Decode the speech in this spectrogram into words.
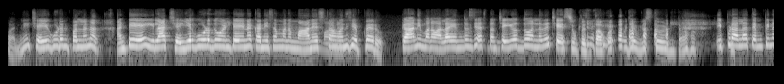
అవన్నీ చేయకూడని పనులని అంటే ఇలా చెయ్యకూడదు అంటే అయినా కనీసం మనం మానేస్తామని చెప్పారు. కానీ మనం అలా ఎందుకు చేస్తాం? చెయ్యొద్దు అన్నదే చేసి చూపిస్తాం. చూపిస్తూ ఉంటాం. ఇప్పుడు అలా తెంపిన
